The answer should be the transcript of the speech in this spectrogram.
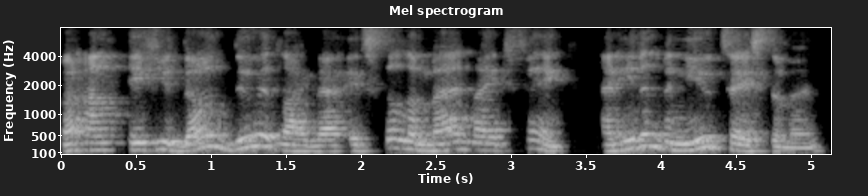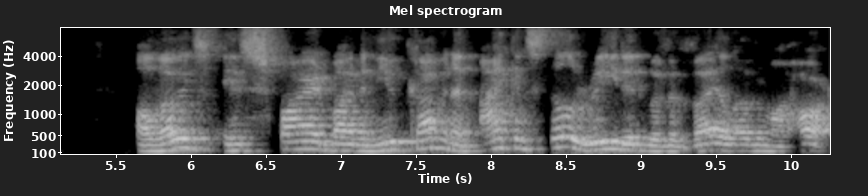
But um, if you don't do it like that, it's still a man made thing. And even the New Testament, although it's inspired by the new covenant, I can still read it with a veil over my heart.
